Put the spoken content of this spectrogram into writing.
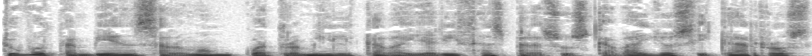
Tuvo también Salomón cuatro mil caballerizas para sus caballos y carros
